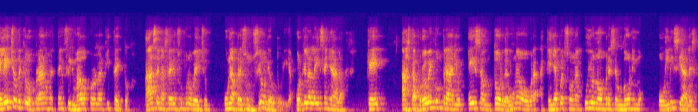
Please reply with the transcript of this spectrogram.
el hecho de que los planos estén firmados por el arquitecto hacen hacer en su provecho una presunción de autoría, porque la ley señala que hasta prueba en contrario es autor de una obra aquella persona cuyo nombre, seudónimo o iniciales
